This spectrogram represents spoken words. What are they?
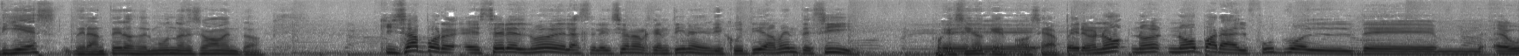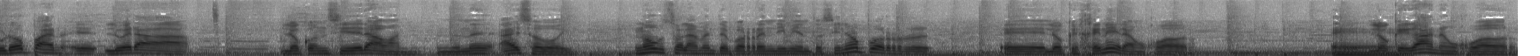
10 delanteros del mundo en ese momento. Quizá por eh, ser el 9 de la selección argentina, indiscutidamente sí. Porque si no, Eh, que, o sea, Pero no, no, no para el fútbol de mm, Europa eh, lo era. Lo consideraban, ¿entendés? A eso voy. No solamente por rendimiento, sino por eh, lo que genera un jugador. eh, lo que gana un jugador.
